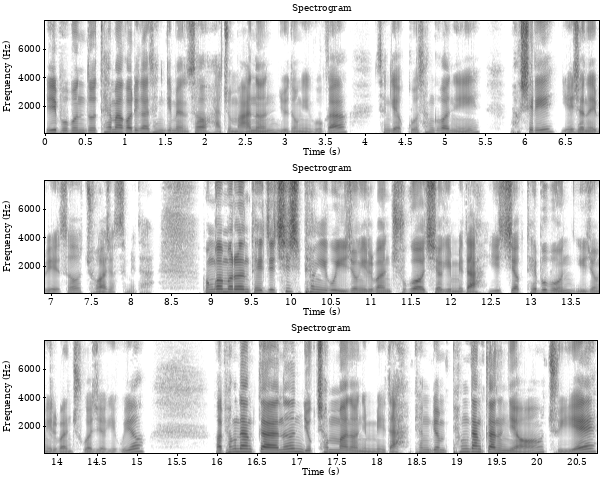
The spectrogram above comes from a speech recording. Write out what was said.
이 부분도 테마거리가 생기면서 아주 많은 유동인구가 생겼고 상권이 확실히 예전에 비해서 좋아졌습니다. 본 건물은 대지 70평이고 2종 일반 주거 지역입니다. 이 지역 대부분 2종 일반 주거 지역이고요. 어, 평당가는 6천만 원입니다. 평균 평당가는요. 주위에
